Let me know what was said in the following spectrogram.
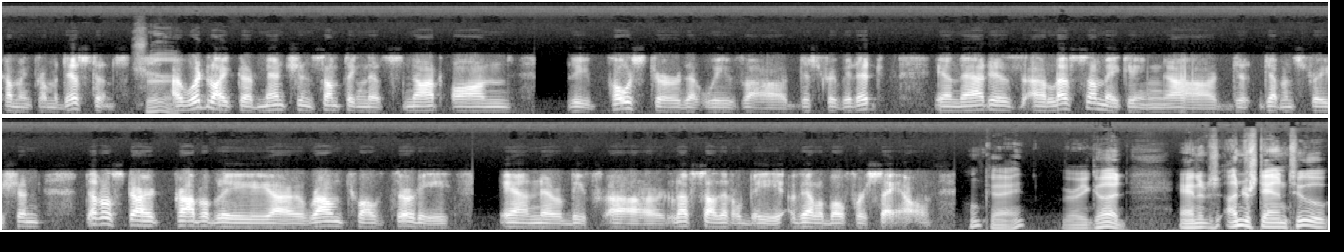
coming from a distance. Sure. I would like to mention something that's not on the poster that we've uh, distributed, and that is a lefse making uh, de- demonstration that'll start probably uh, around 12:30, and there'll be uh, lefse that'll be available for sale. Okay, very good. And understand too,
